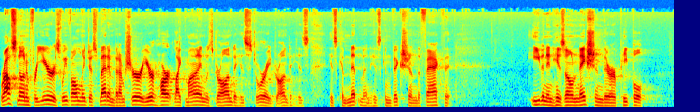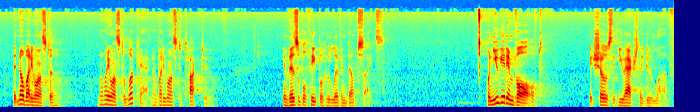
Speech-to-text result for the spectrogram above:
Ralph's known him for years. We've only just met him, but I'm sure your heart, like mine, was drawn to his story, drawn to his, his commitment, his conviction, the fact that even in his own nation, there are people that nobody wants to, nobody wants to look at, nobody wants to talk to. Invisible people who live in dump sites. When you get involved, it shows that you actually do love.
